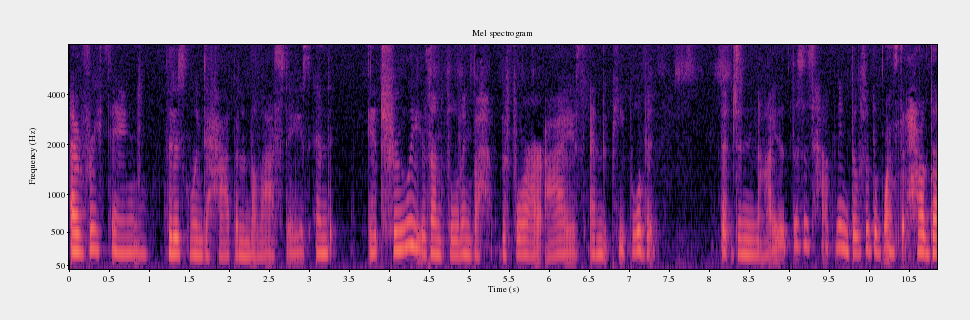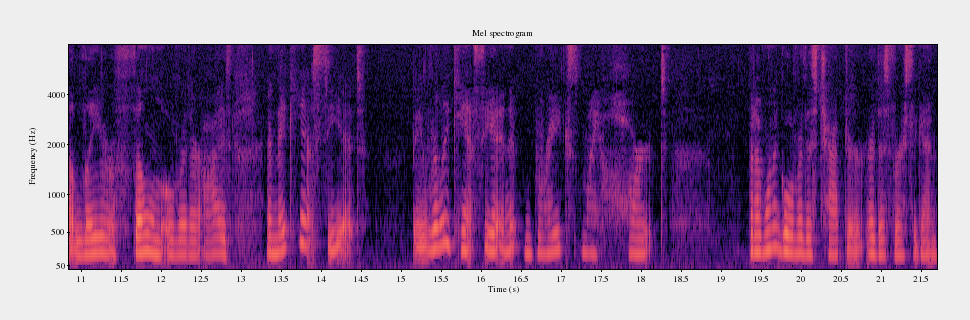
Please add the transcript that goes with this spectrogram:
everything that is going to happen in the last days, and it truly is unfolding before our eyes. And the people that that deny that this is happening, those are the ones that have that layer of film over their eyes and they can't see it. They really can't see it, and it breaks my heart. But I want to go over this chapter or this verse again.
